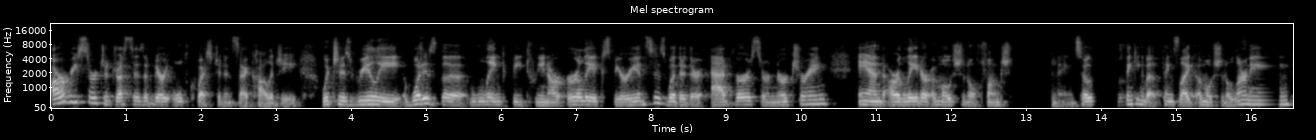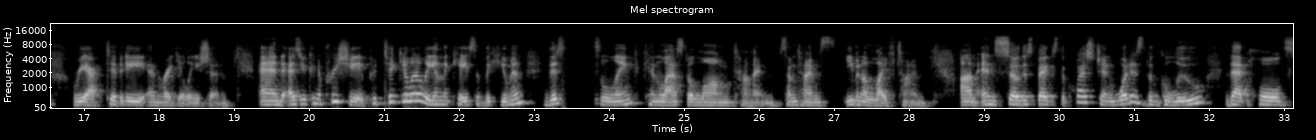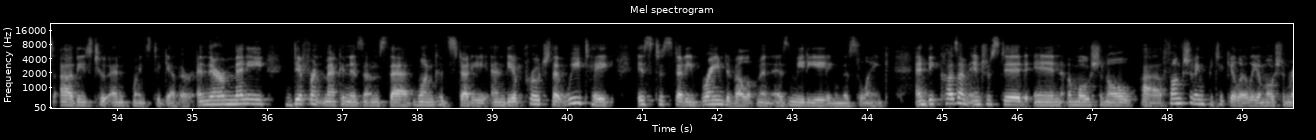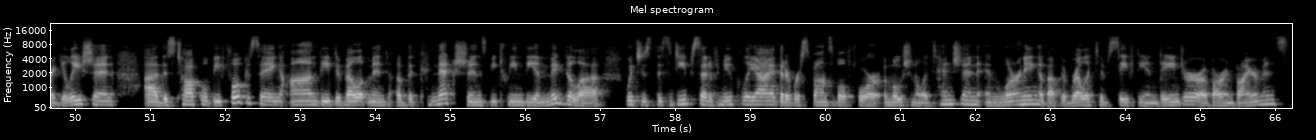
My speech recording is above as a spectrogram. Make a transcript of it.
our research addresses a very old question in psychology, which is really what is the link between our early experiences, whether they're adverse or nurturing, and our later emotional functioning. So thinking about things like emotional learning, reactivity, and regulation. And as you can appreciate, particularly in the case of the human, this link can last a long time, sometimes even a lifetime. Um, and so this begs the question what is the glue that holds uh, these two endpoints together? And there are many different mechanisms that one could study. And the approach that we take is to study brain development as mediating this link. And because I'm interested in emotional uh, functioning, particularly emotion regulation, uh, this talk will be focusing on the development of the connections between the amygdala which is this deep set of nuclei that are responsible for emotional attention and learning about the relative safety and danger of our environments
